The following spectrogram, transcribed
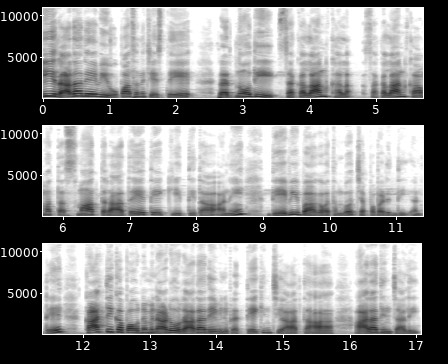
ఈ రాధాదేవి ఉపాసన చేస్తే రత్నోది సకలాన్ కల సకలాన్ కామ తస్మాత్ రాధేతే కీర్తిత అని దేవి భాగవతంలో చెప్పబడింది. అంటే కార్తీక పౌర్ణమి నాడు రాధాదేవిని ప్రత్యేకించి ఆర్త ఆరాధించాలి.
